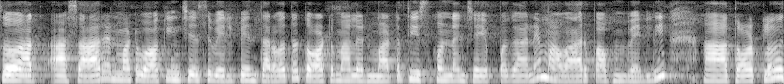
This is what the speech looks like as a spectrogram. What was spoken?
సో ఆ- సార్ అనమాట వాకింగ్ చేసి వెళ్ళిపోయిన తర్వాత తోటమాల అనమాట తీసుకోండి అని చెప్పగానే మా వారు పాపం వెళ్ళి ఆ తోటలో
